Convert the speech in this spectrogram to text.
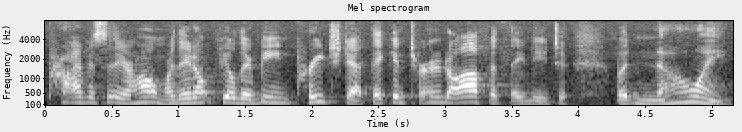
privacy of their home where they don't feel they're being preached at. They can turn it off if they need to. But knowing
